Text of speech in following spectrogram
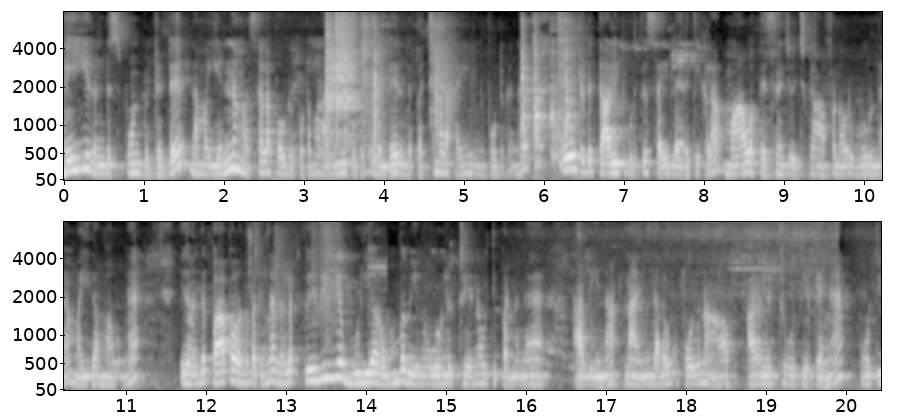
நெய் ரெண்டு ஸ்பூன் விட்டுட்டு நம்ம என்ன மசாலா பவுடர் போட்டோமோ அதையும் போட்டுட்டு ரெண்டே ரெண்டு பச்சை மிளகாயும் நீங்கள் போட்டுக்கோங்க. போட்டுட்டு தாளிப்பு கொடுத்து சைடில் இறக்கிக்கலாம். மாவை பிசைஞ்சு வச்சுக்கலாம். ஆஃப் அன் ஹவர் ஊறின மைதா மாவுங்க. இது வந்து பாப்பா வந்து பார்த்திங்கன்னா நல்லா பெரிய பூரியாக ரொம்ப வேணும். ஒரு லிட்ரு எண்ணெய் ஊற்றி பண்ணுங்கள் அப்படின்னா நான் இந்த அளவுக்கு போதும் நான் ஆஃப் அரை லிட்ரு ஊற்றிருக்கேங்க ஊற்றி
